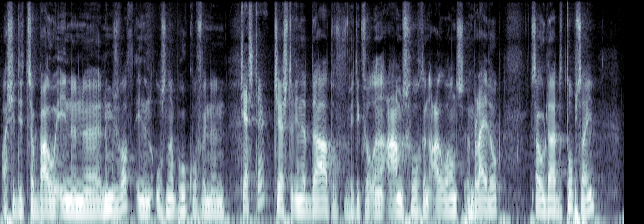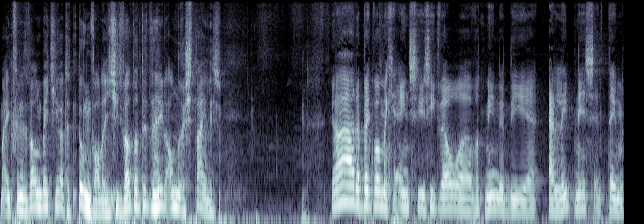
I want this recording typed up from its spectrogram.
als je dit zou bouwen in een, eh, noem eens wat, in een Osnabrück of in een Chester? Chester inderdaad, of weet ik veel, een Amersfoort, een Ouwans, een Blijdorp, zou daar de top zijn. Maar ik vind het wel een beetje uit de toon vallen. Je ziet wel dat dit een hele andere stijl is. Ja, daar ben ik wel met je eens. Je ziet wel eh, wat minder die erlevenis en thema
